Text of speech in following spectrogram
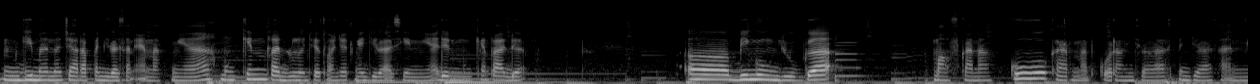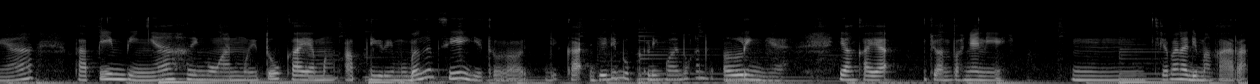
Hmm, gimana cara penjelasan enaknya. Mungkin rada loncat-loncat ngejelasinnya dan mungkin rada uh, bingung juga. Maafkan aku karena kurang jelas penjelasannya tapi intinya lingkunganmu itu kayak meng-up dirimu banget sih gitu loh. Jadi lingkungan itu kan link ya. Yang kayak contohnya nih hmm, siapa Nadi Makara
